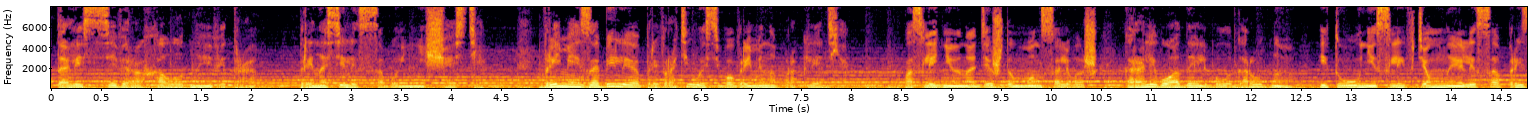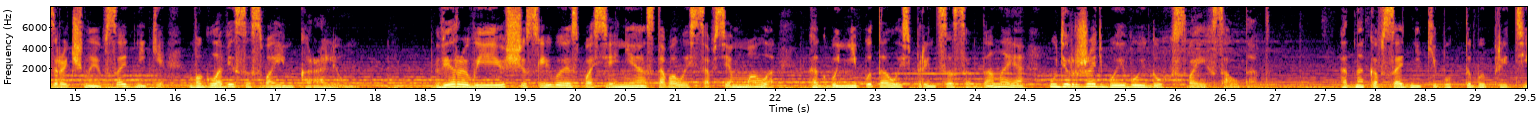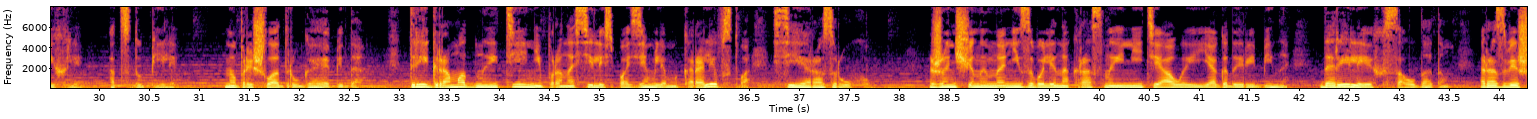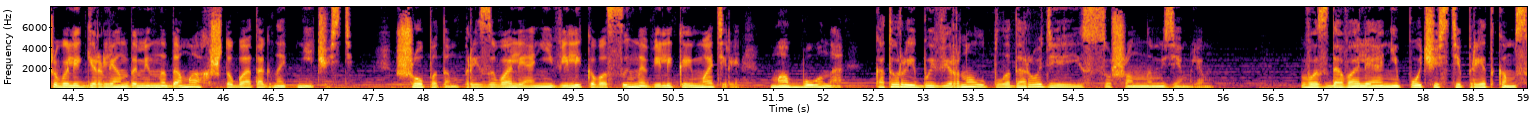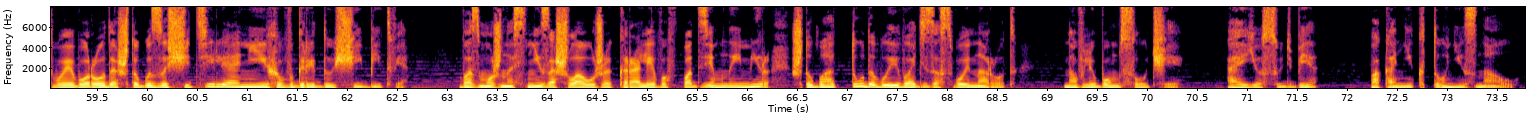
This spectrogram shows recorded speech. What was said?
Прилетали с севера холодные ветра, приносили с собой несчастье. Время изобилия превратилось во времена проклятия. Последнюю надежду Монсальваш, королеву Адель Благородную, и ту унесли в темные леса призрачные всадники во главе со своим королем. Веры в ее счастливое спасение оставалось совсем мало, как бы ни пыталась принцесса Даная удержать боевой дух своих солдат. Однако всадники будто бы притихли, отступили. Но пришла другая беда. Три громадные тени проносились по землям королевства, сея разруху. Женщины нанизывали на красные нити алые ягоды рябины, дарили их солдатам, развешивали гирляндами на домах, чтобы отогнать нечисть. Шепотом призывали они великого сына Великой Матери, Мабона, который бы вернул плодородие иссушенным землям. Воздавали они почести предкам своего рода, чтобы защитили они их в грядущей битве. Возможно, снизошла уже королева в подземный мир, чтобы оттуда воевать за свой народ. Но в любом случае, о ее судьбе пока никто не знал.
